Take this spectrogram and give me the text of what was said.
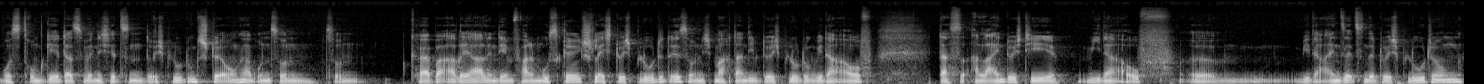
wo es darum geht, dass wenn ich jetzt eine Durchblutungsstörung habe und so ein, so ein Körperareal, in dem Fall Muskel, schlecht durchblutet ist und ich mache dann die Durchblutung wieder auf, dass allein durch die wieder auf, äh, wieder einsetzende Durchblutung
